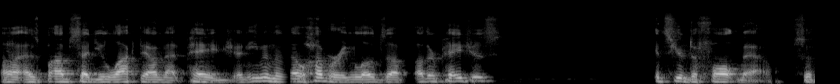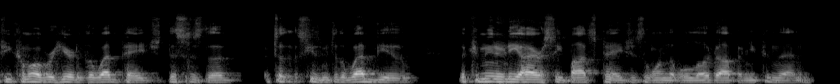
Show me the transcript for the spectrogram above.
uh, as Bob said, you lock down that page, and even though hovering loads up other pages, it's your default now. So if you come over here to the web page, this is the, to, excuse me, to the web view, the community IRC bots page is the one that will load up and you can then,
